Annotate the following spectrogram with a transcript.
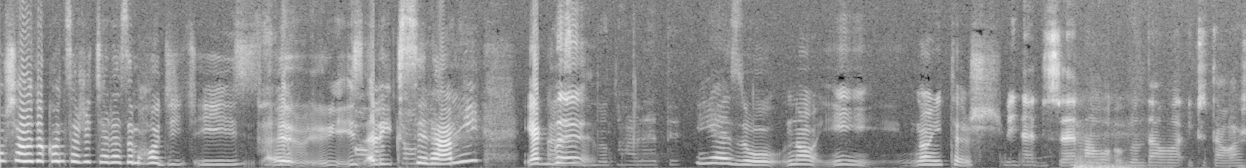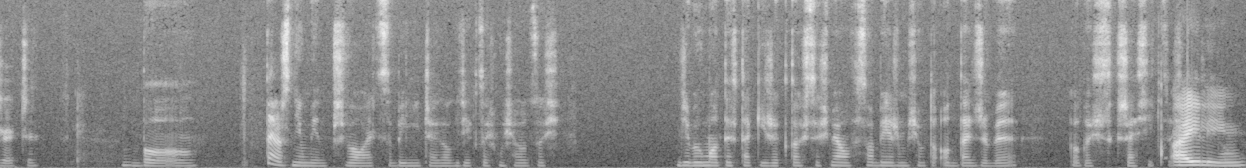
musiały do końca życia razem chodzić i z, e, i z eliksirami? Jakby, Razem do toalety. Jezu, no i, no i też, Widać, że mało oglądała i czytała rzeczy. Bo teraz nie umiem przywołać sobie niczego, gdzie ktoś musiał coś. Gdzie był motyw taki, że ktoś coś miał w sobie, że musiał to oddać, żeby kogoś skrzesić. Aileen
